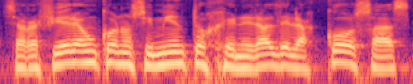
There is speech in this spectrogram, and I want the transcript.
se refiere a un conocimiento general de las cosas,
